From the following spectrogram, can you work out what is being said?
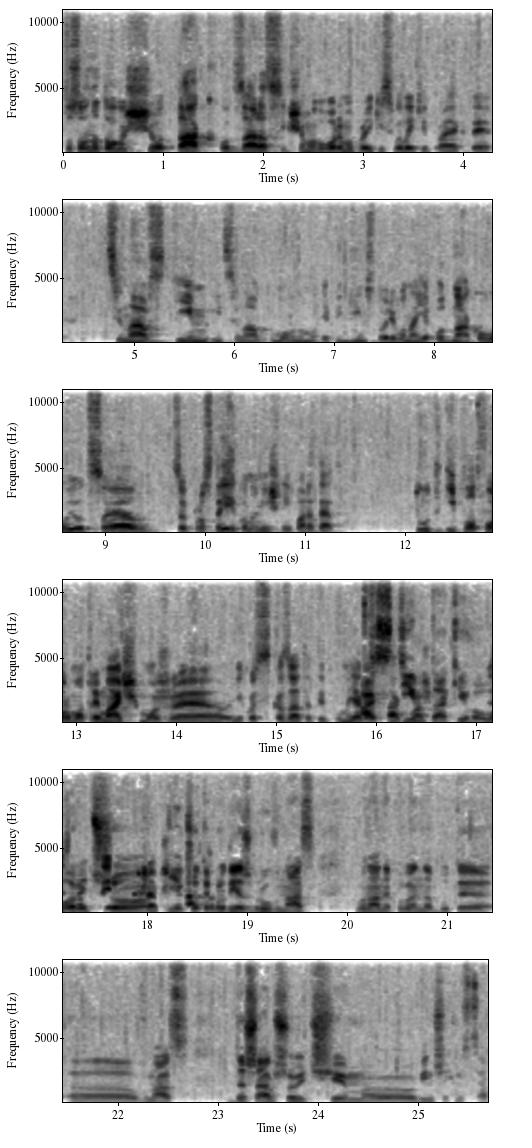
Стосовно того, що так, от зараз, якщо ми говоримо про якісь великі проекти, ціна в Steam і ціна в умовному Epic Game Store, вона є однаковою. Це, це простий економічний паритет. Тут і платформа тримач може якось сказати, типу, ну як А це так? Steam ваше? так і говорить, що якщо ти продаєш гру в нас, вона не повинна бути е, в нас дешевшою, чим е, в інших місцях.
